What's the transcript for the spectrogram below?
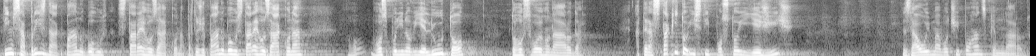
Tým sa prizná k Pánu Bohu starého zákona, pretože Pánu Bohu starého zákona, hospodinovi je ľúto toho svojho národa. A teraz takýto istý postoj Ježiš zaujíma voči pohanskému národu.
